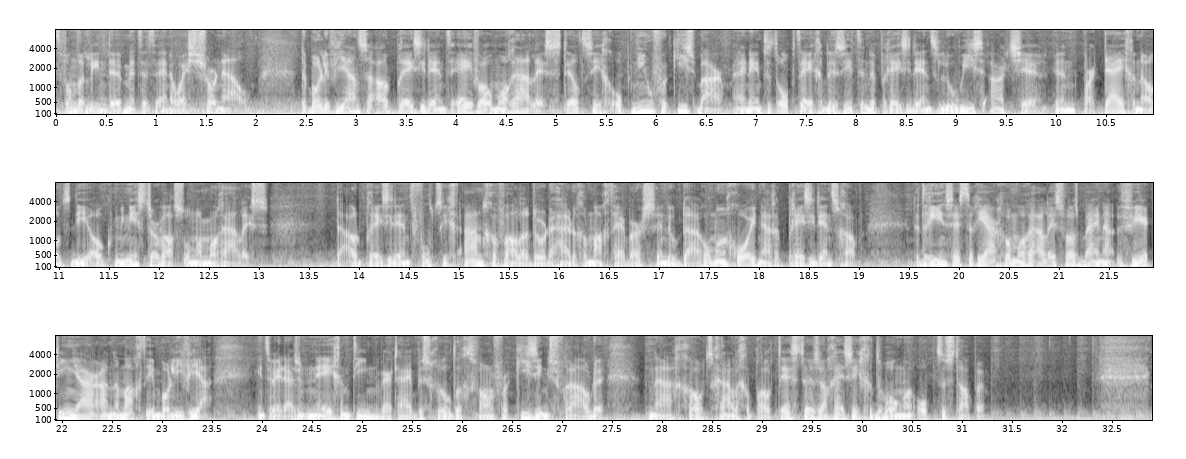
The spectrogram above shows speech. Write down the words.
Van der Linde met het NOS-journaal. De Boliviaanse oud-president Evo Morales stelt zich opnieuw verkiesbaar. Hij neemt het op tegen de zittende president Luis Arce, een partijgenoot die ook minister was onder Morales. De oud-president voelt zich aangevallen door de huidige machthebbers... en doet daarom een gooi naar het presidentschap. De 63-jarige Morales was bijna 14 jaar aan de macht in Bolivia. In 2019 werd hij beschuldigd van verkiezingsfraude. Na grootschalige protesten zag hij zich gedwongen op te stappen.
